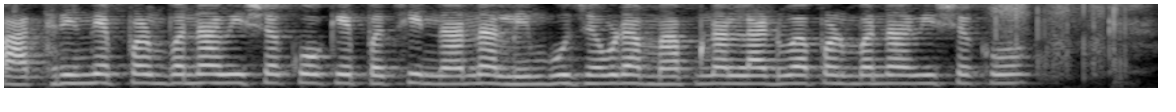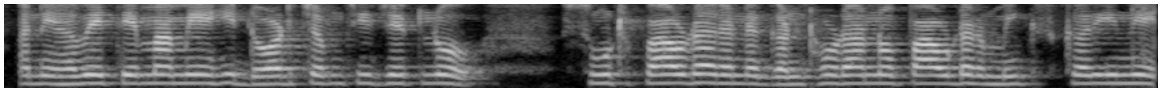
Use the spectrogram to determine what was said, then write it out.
પાથરીને પણ બનાવી શકો કે પછી નાના લીંબુ જવડા માપના લાડવા પણ બનાવી શકો. અને હવે તેમાં મેં અહીં દોઢ ચમચી જેટલો સૂંઠ પાવડર અને ગંઠોડાનો પાવડર મિક્સ કરીને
